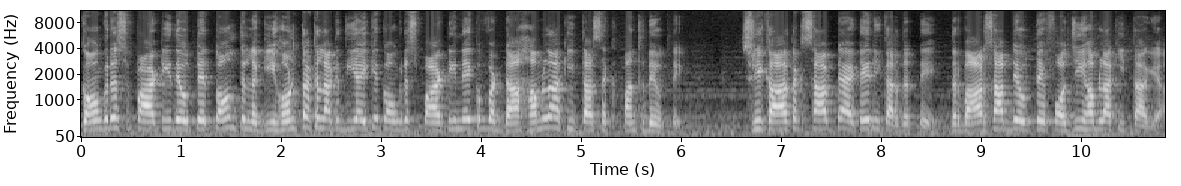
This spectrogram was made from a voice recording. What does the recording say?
ਕਾਂਗਰਸ ਪਾਰਟੀ ਦੇ ਉੱਤੇ ਤੌਮਤ ਲੱਗੀ। ਹੁਣ ਤੱਕ ਲੱਗਦੀ ਆਈ ਕਿ ਕਾਂਗਰਸ ਪਾਰਟੀ ਨੇ ਇੱਕ ਵੱਡਾ ਹਮਲਾ ਕੀਤਾ ਸਿੱਖ ਪੰਥ ਦੇ ਉੱਤੇ। ਸ੍ਰੀ ਅਕਾਲ ਤਖਤ ਸਾਹਿਬ ਢਹਿ ਢੇਰੀ ਕਰ ਦਿੱਤੇ। ਦਰਬਾਰ ਸਾਹਿਬ ਦੇ ਉੱਤੇ ਫੌਜੀ ਹਮਲਾ ਕੀਤਾ ਗਿਆ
